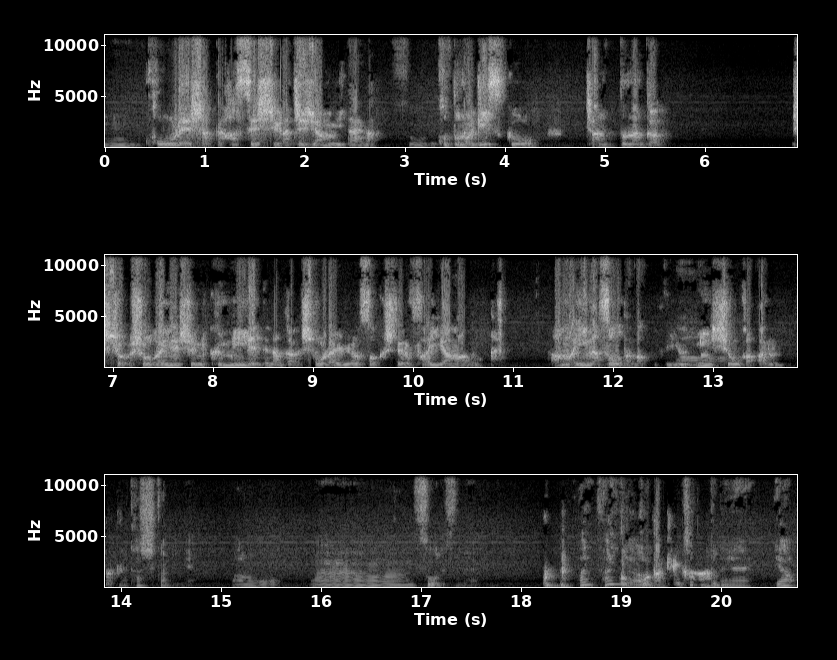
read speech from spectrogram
うん。高齢者って発生しがちじゃんみたいな。ことのリスクを、ちゃんとなんか、障害年収に組み入れてなんか将来を予測してるファイヤーマン、あんまいなそうだなっていう印象があるんだけど。まあ確かにね。あの、うーん、そうですね。ファイ FIRE、ここだけかなちょっとね、いや、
